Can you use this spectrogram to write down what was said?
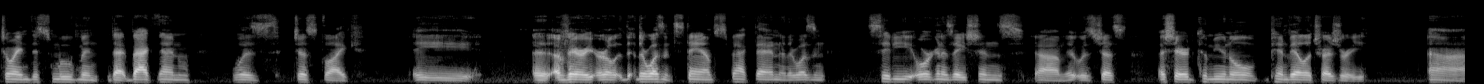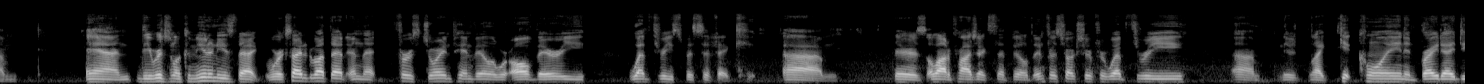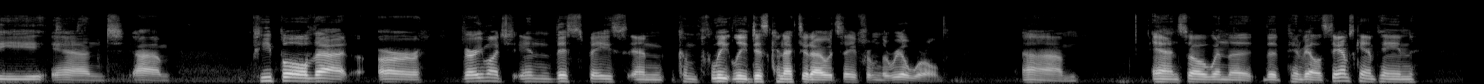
joined this movement that back then was just like a a, a very early. There wasn't stamps back then, and there wasn't city organizations. Um, it was just a shared communal Panvala treasury. Um, and the original communities that were excited about that and that first joined Panvala were all very Web3 specific. Um, there's a lot of projects that build infrastructure for Web3. Um, there's like Gitcoin and Bright ID and um, people that are very much in this space and completely disconnected, I would say, from the real world. Um, and so when the the Panvala Stamps campaign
